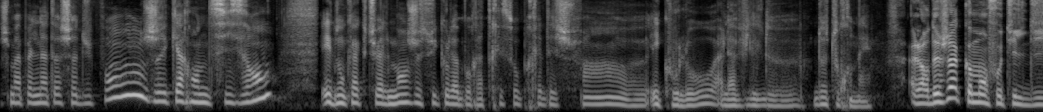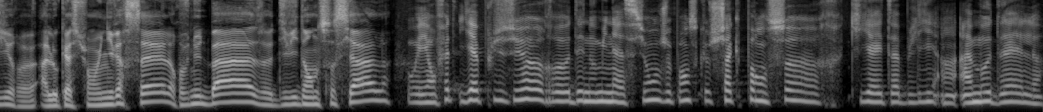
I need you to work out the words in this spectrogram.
Je m'appelle Natacha Dupont, j'ai 46 ans et donc actuellement je suis collaboratrice auprès des chemins euh, écolos à la ville de, de Tournai. Alors déjà, comment faut-il dire euh, allocation universelle, revenu de base, dividende social Oui, en fait, il y a plusieurs euh, dénominations. Je pense que chaque penseur qui a établi un, un modèle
